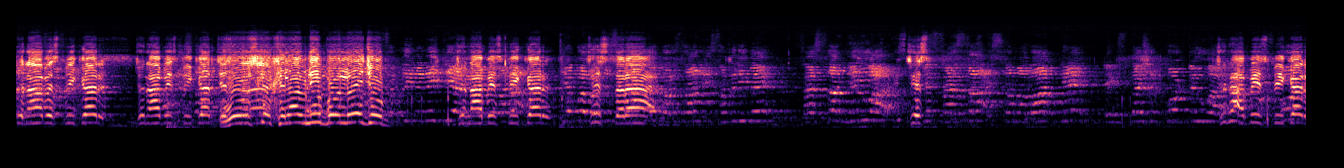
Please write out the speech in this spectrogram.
جناب اسپیکر جناب اسپیکر جس وہ اس کے خلاف نہیں بول رہے جو جناب اسپیکر جس طرح جس جناب اسپیکر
